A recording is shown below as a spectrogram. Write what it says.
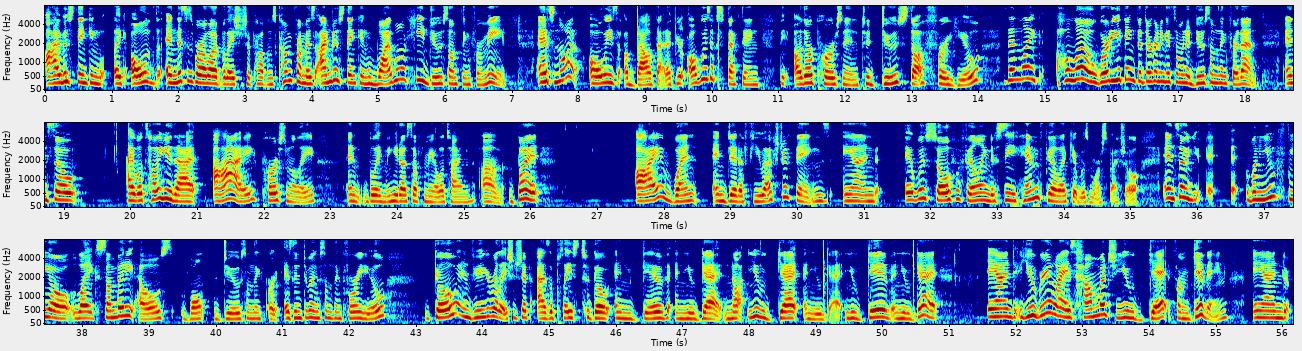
I was thinking, like, all of the, and this is where a lot of relationship problems come from, is I'm just thinking, why won't he do something for me? And it's not always about that. If you're always expecting the other person to do stuff for you, then, like, hello, where do you think that they're to get someone to do something for them? And so I will tell you that I personally, and believe me, he does stuff for me all the time, um, but I went and did a few extra things and it was so fulfilling to see him feel like it was more special. And so you, when you feel like somebody else won't do something or isn't doing something for you, go and view your relationship as a place to go and give and you get, not you get and you get. You give and you get. And you realize how much you get from giving. And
